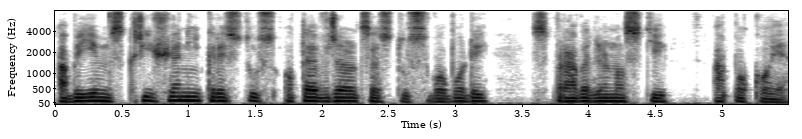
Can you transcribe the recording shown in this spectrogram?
aby jim vzkříšený Kristus otevřel cestu svobody, spravedlnosti a pokoje.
